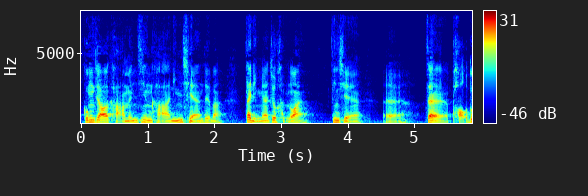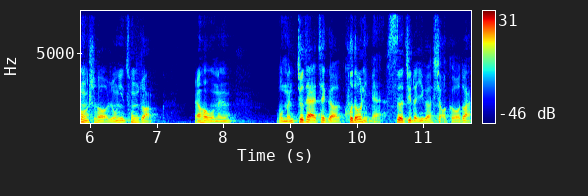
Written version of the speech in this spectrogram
公交卡、门禁卡、零钱，对吧？在里面就很乱，并且呃，在跑动的时候容易冲撞。然后我们我们就在这个裤兜里面设计了一个小隔断，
